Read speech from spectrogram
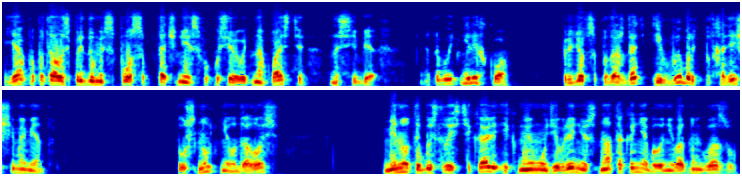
Я попыталась придумать способ точнее сфокусировать напасти на себе. Это будет нелегко. Придется подождать и выбрать подходящий момент. Уснуть не удалось. Минуты быстро истекали, и, к моему удивлению, сна так и не было ни в одном глазу,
